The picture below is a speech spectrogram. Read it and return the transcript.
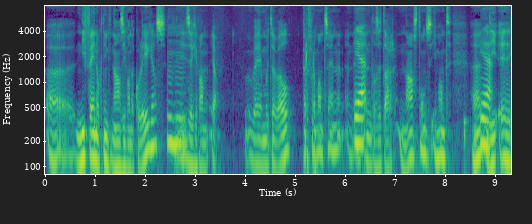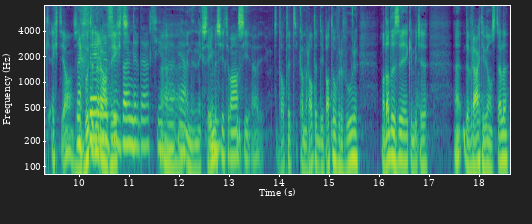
Eh, niet fijn ook niet ten aanzien van de collega's. Mhm. Die zeggen van, ja, wij moeten wel performant zijn. En, Ja. en dan zit daar naast ons iemand hè, Ja. die eigenlijk echt ja, zijn voeten eraan veegt. dat inderdaad eh, ja. In een extreme situatie. eh, je altijd, je kan er altijd debat over voeren. Maar dat is eigenlijk een beetje de vraag die we ons stellen.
